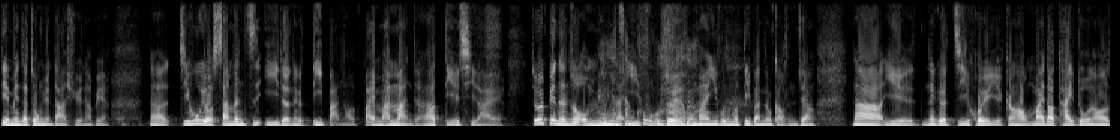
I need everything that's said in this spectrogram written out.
店面在中原大学那边，那几乎有三分之一的那个地板哦摆满满的，然后叠起来。就会变成说，我们明明在衣服，对，我们卖衣服，怎么地板怎么搞成这样？那也那个机会也刚好卖到太多，然后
